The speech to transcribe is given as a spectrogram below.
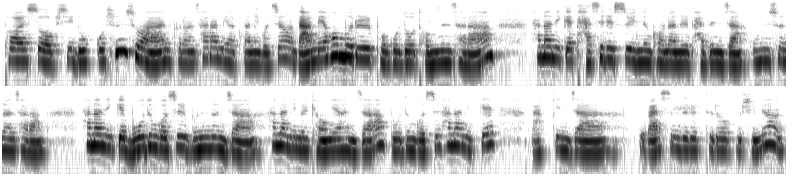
더할 수 없이 높고 순수한 그런 사람이었다는 거죠. 남의 허물을 보고도 덮는 사람, 하나님께 다스릴 수 있는 권한을 받은 자, 온순한 사람, 하나님께 모든 것을 묻는 자, 하나님을 경외한 자, 모든 것을 하나님께 맡긴 자, 또 말씀들을 들어보시면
